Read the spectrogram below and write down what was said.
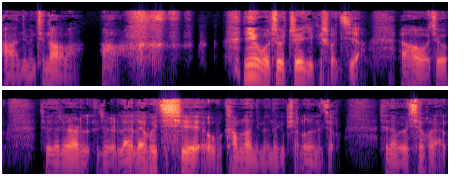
啊，你们听到了吗？啊，因为我就只有一个手机啊，然后我就就在这儿就来来回切，我看不到你们那个评论了，就现在我又切回来了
